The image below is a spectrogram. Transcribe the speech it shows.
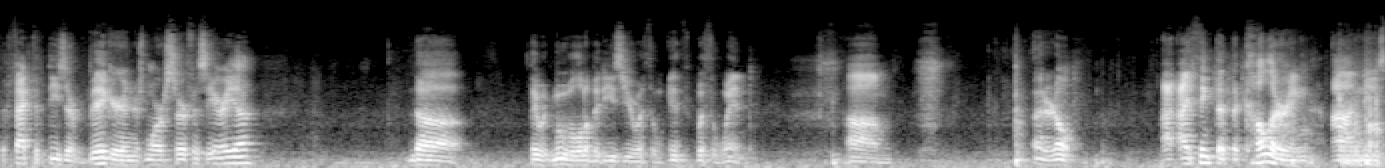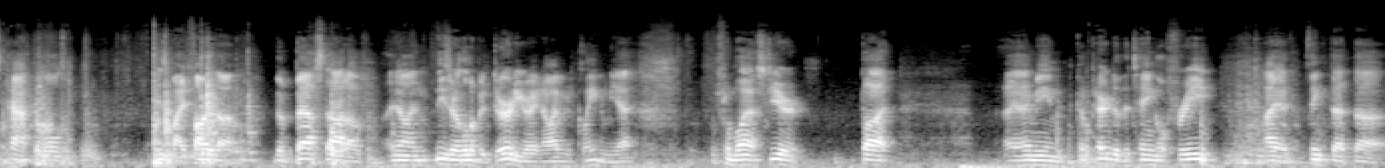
the fact that these are bigger and there's more surface area, the they would move a little bit easier with the with the wind. Um, I don't know. I, I think that the coloring on these Packables is by far the the best out of you know, and these are a little bit dirty right now. I haven't cleaned them yet from last year, but I mean, compared to the Tangle Free, I think that the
